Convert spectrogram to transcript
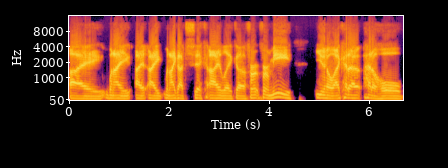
I when I I, I when I got sick, I like uh, for for me, you know, I kind of had a whole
